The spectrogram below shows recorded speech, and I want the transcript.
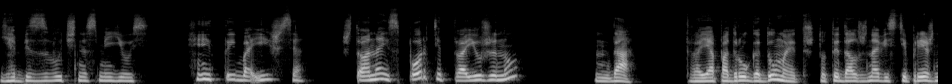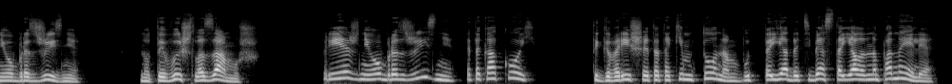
Я беззвучно смеюсь. «И ты боишься, что она испортит твою жену?» «Да, твоя подруга думает, что ты должна вести прежний образ жизни, но ты вышла замуж». «Прежний образ жизни? Это какой? Ты говоришь это таким тоном, будто я до тебя стояла на панели».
